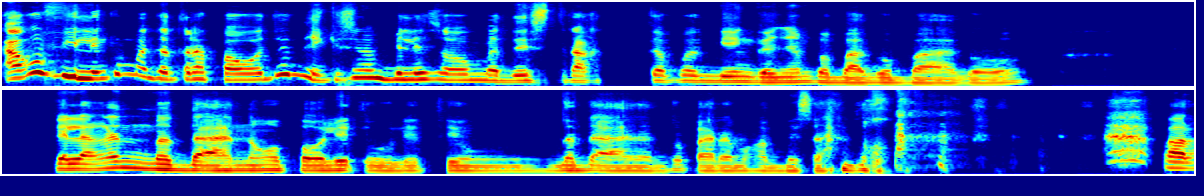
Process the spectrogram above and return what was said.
Ako feeling ko matatrap ako doon eh. Kasi mabilis ako ma-distract kapag yung ganyan pabago-bago. Kailangan madaanan ko pa ulit-ulit yung dadaanan ko para makabisado ko. para,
